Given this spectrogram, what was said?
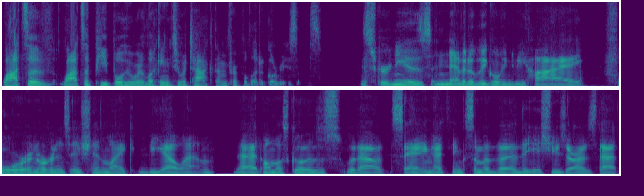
lots of lots of people who are looking to attack them for political reasons. Scrutiny is inevitably going to be high for an organization like BLM. That almost goes without saying. I think some of the the issues are is that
